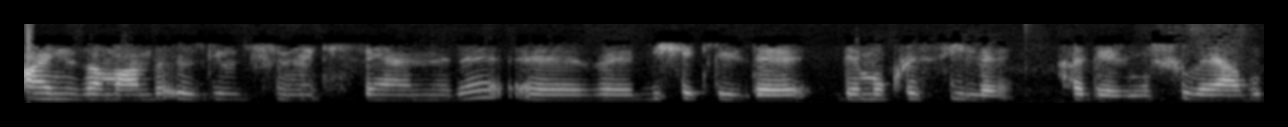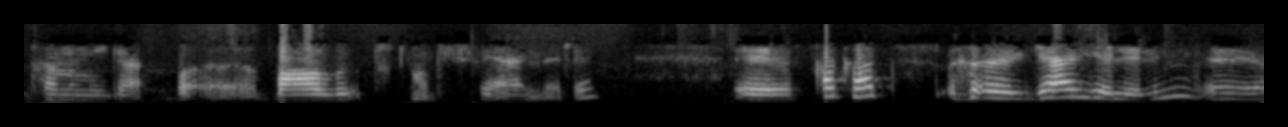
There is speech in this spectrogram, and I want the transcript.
aynı zamanda özgür düşünmek isteyenlere e, ve bir şekilde demokrasiyle kaderini şu veya bu tanımıyla ba- bağlı tutmak isteyenleri. E, fakat e, gel gelelim e,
